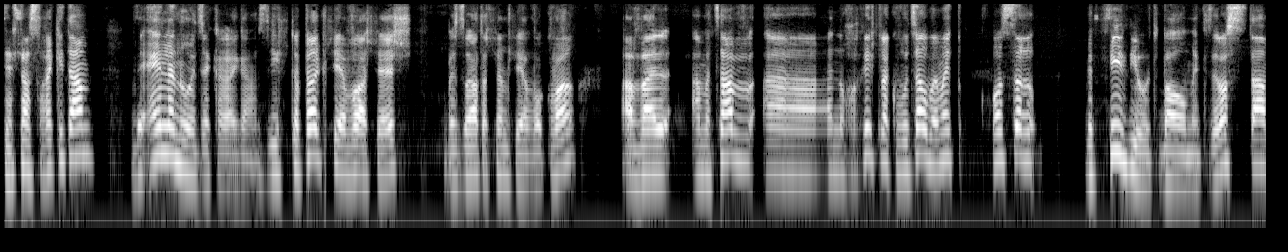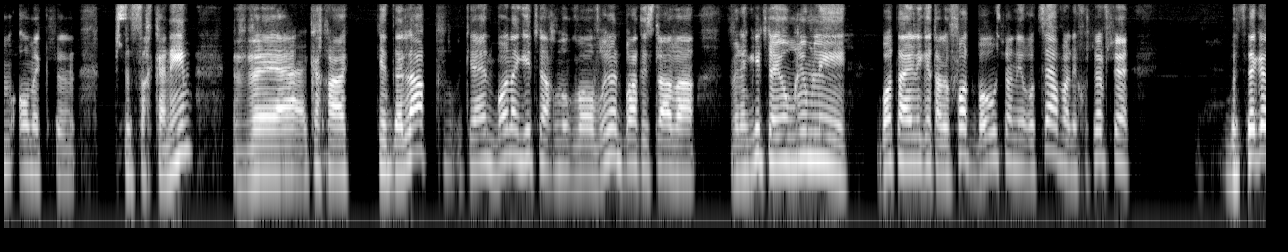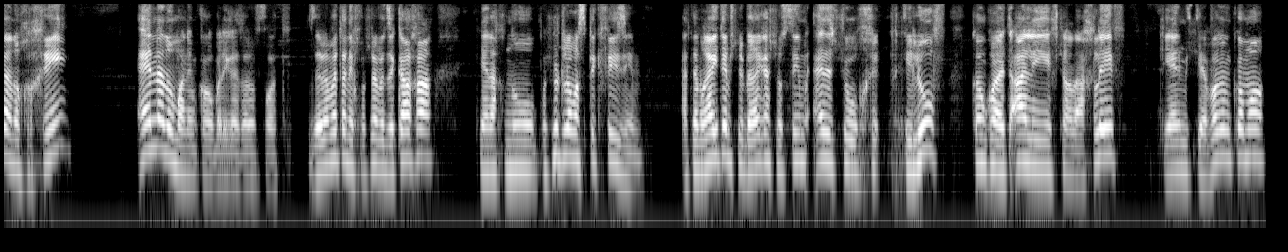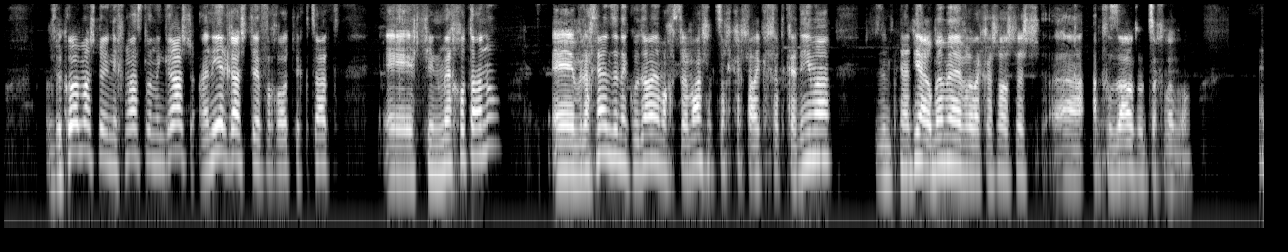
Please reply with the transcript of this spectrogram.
שאפשר לשחק איתם, ואין לנו את זה כרגע. זה ישתפר כשיבוא השש, בעזרת השם שיבוא כבר, אבל המצב הנוכחי של הקבוצה הוא באמת חוסר בפיזיות בעומק, זה לא סתם עומק של, של שחקנים, וככה כדלאפ, כן, בוא נגיד שאנחנו כבר עוברים את ברטיסלבה, ונגיד שהיו אומרים לי, בוא תעלה ליגת אלופות, ברור שאני רוצה, אבל אני חושב שבסגל הנוכחי, אין לנו מה למכור בליגת אלופות. זה באמת, אני חושב את זה ככה, כי אנחנו פשוט לא מספיק פיזיים. אתם ראיתם שברגע שעושים איזשהו חילוף, קודם כל את עלי אי אפשר להחליף, כי אין מי שיבוא במקומו, וכל מה שנכנס למגרש, אני הרגשתי לפחות שקצת אה, שינמך אותנו, אה, ולכן זו נקודה למחשבה שצריך ככה לקחת קדימה, שזה מבחינתי הרבה מעבר לקשר שיש האכזר הזה צריך לבוא.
